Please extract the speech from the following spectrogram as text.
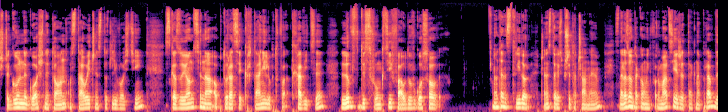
Szczególny głośny ton o stałej częstotliwości, wskazujący na obturację krtani lub tchawicy lub w dysfunkcji fałdów głosowych. No ten stridor często jest przytaczany. Znalazłem taką informację, że tak naprawdę,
